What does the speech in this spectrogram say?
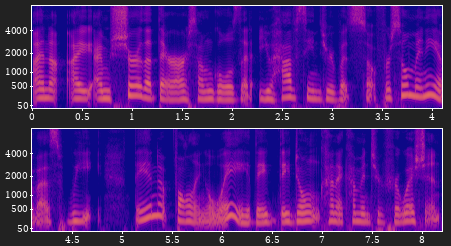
and I, I'm sure that there are some goals that you have seen through, but so for so many of us, we they end up falling away. They they don't kind of come into fruition.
